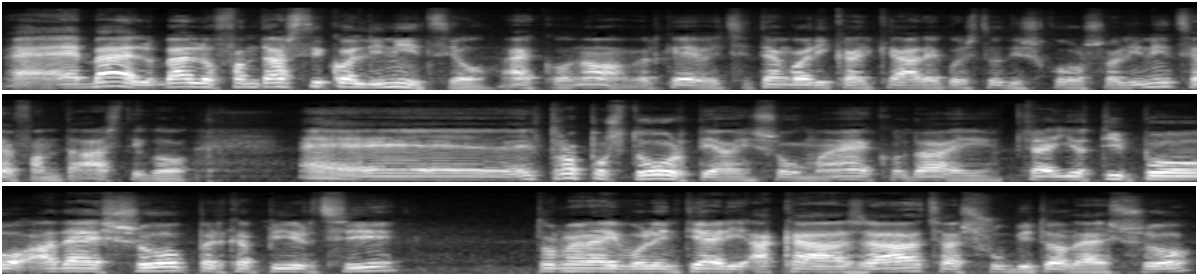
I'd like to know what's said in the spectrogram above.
è bello, bello, fantastico all'inizio, ecco, no? Perché ci tengo a ricalcare questo discorso, all'inizio è fantastico, è, è troppo storpia, insomma, ecco, dai. Cioè, io tipo adesso, per capirci, tornerei volentieri a casa, cioè subito adesso,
